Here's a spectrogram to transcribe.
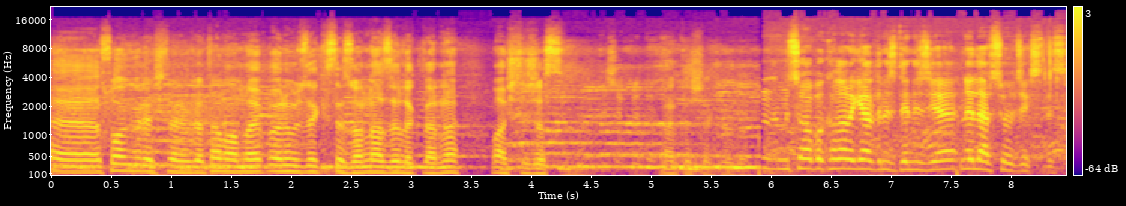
Eee, son güreşlerimizi tamamlayıp önümüzdeki sezonun hazırlıklarına başlayacağız. Ben teşekkür ederim. Müsabakalara geldiniz Denizli'ye. Neler söyleyeceksiniz?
